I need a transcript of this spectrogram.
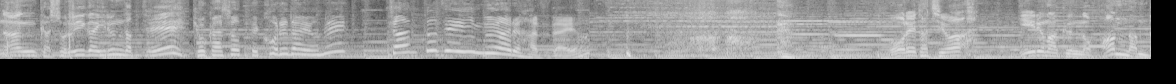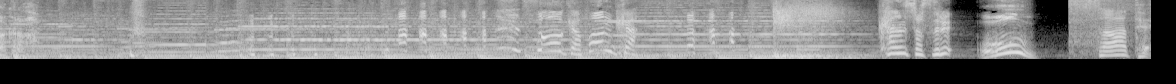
なんか書類がいるんだって。許可書ってこれだよね。ちゃんと全員分あるはずだよ俺たちはイルマくんのファンなんだから。そうかファンか。感謝する。おう。さて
